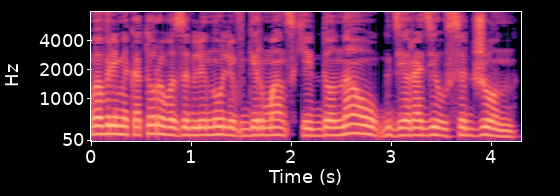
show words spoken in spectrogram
во время которого заглянули в германский Донау, где родился Джон.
